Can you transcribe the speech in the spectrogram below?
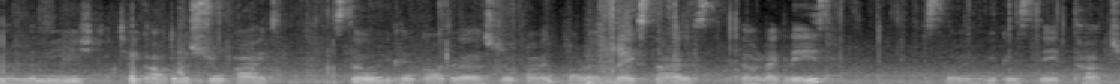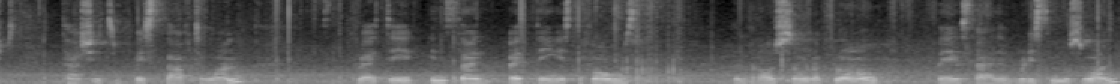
Let me take out the shoe part. So you can got the shoe part for the back side uh, like this so you can see touch touch it's very soft one. Plastic inside I think it's the foams and also the brown back side really smooth one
